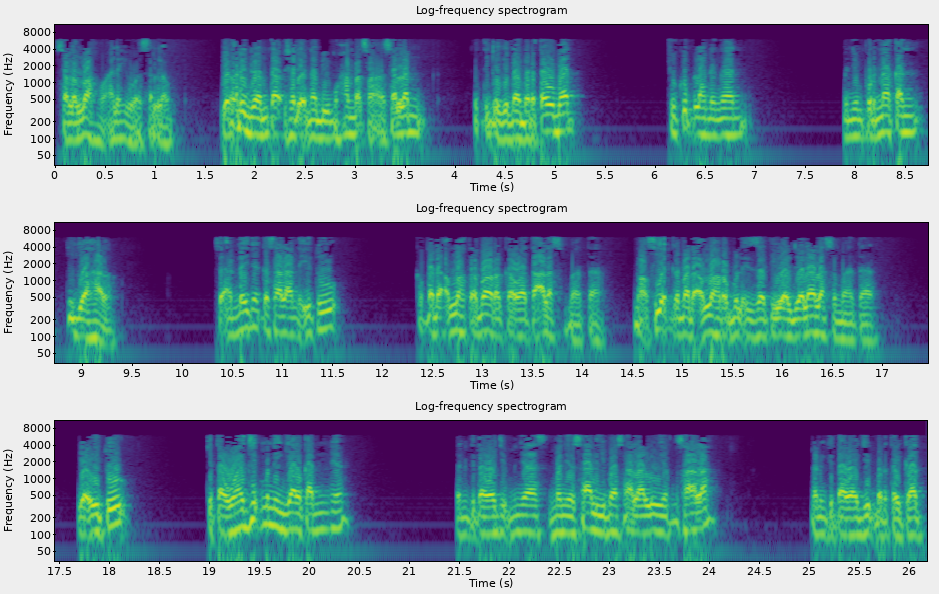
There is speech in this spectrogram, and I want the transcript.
Sallallahu Alaihi Wasallam. Yang ada di dalam syariat Nabi Muhammad SAW ketika kita bertaubat cukuplah dengan menyempurnakan tiga hal. Seandainya kesalahan itu kepada Allah Tabaraka wa Ta'ala semata, maksiat kepada Allah Rabbul Izzati wal Jalalah semata, yaitu kita wajib meninggalkannya dan kita wajib menyesali masa lalu yang salah dan kita wajib bertekad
